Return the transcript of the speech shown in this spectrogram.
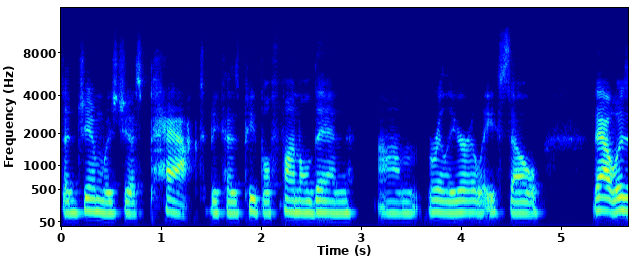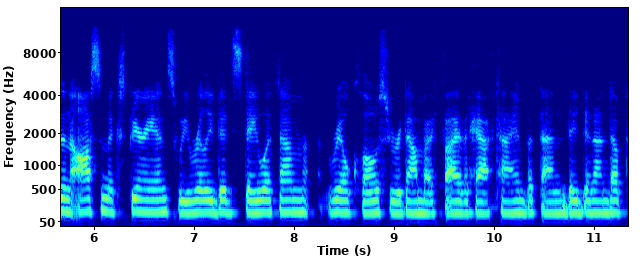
the gym was just packed because people funneled in um, really early. So that was an awesome experience. We really did stay with them real close. We were down by five at halftime, but then they did end up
